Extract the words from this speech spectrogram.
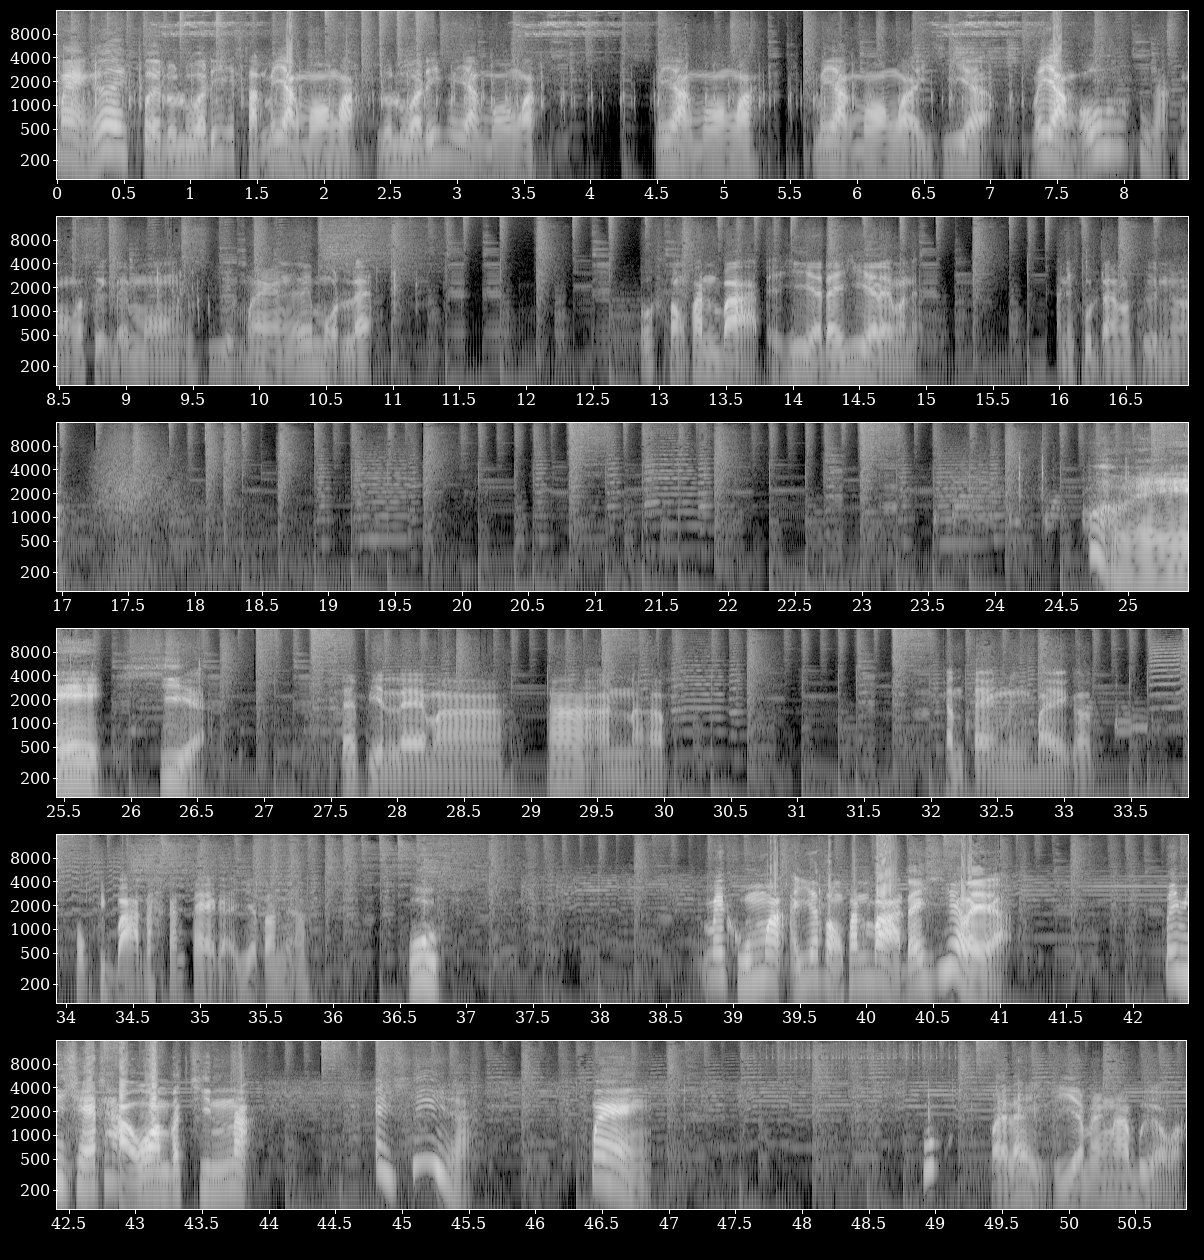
แม่งเอ้ยเปิดรัวๆดิสัตว์ไม่อยากมองว่ะรัวๆดิไม่อยากมองว่ะ ไม่อยากมองว่ะ ไม่อยากมองว่ะไอ้เฮียไม่อยากโอ้ไม่อยากมองก็สึกได้มองไอ้เฮียแม่งเอ้ยหมดแล้วโอ้สองพันบาทไอ้เฮียได้เฮียอะไรมาเนี่ยอันนี้ขุดได้เมื่อคืนนี่หว่า เฮ้ยเฮียได้เปลี่ยนแรมาห้าอันนะครับ กันแตงหนึ่งใบก็หกสิบบาทนะกันแตกอะไอ้เหี้ยตอนเนี้ยอะอู้ไม่คุ้มอะไอ้เหี้ยสองพันบาทได้เหี้ยอะไรอะไม่มีแคสถาวรสักชิ้นอะไอ้เหี้ยแม่งไปแล้วไอ้เหี้ยแม่งน่าเบื่อว่ะ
